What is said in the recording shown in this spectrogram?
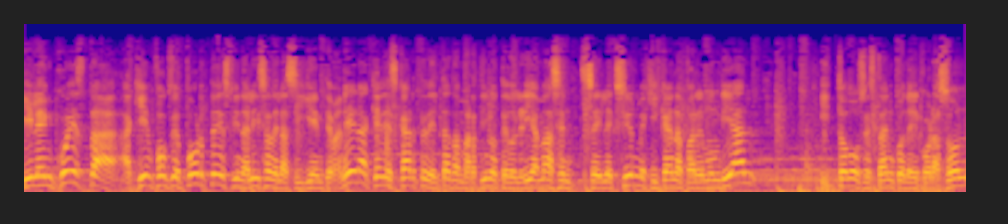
Y la encuesta aquí en Fox Deportes finaliza de la siguiente manera. ¿Qué descarte del Tata Martino te dolería más en selección mexicana para el Mundial? Y todos están con el corazón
